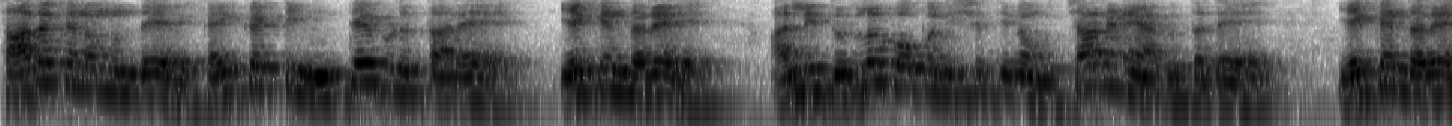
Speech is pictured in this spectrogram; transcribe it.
ಸಾಧಕನ ಮುಂದೆ ಕೈಕಟ್ಟಿ ನಿಂತೇ ಬಿಡುತ್ತಾರೆ ಏಕೆಂದರೆ ಅಲ್ಲಿ ದುರ್ಲಭೋಪನಿಷತ್ತಿನ ಉಚ್ಚಾರಣೆ ಆಗುತ್ತದೆ. ಏಕೆಂದರೆ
